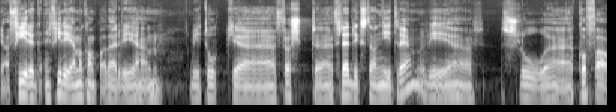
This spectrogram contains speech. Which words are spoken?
ja, fire, fire hjemmekamper der vi, um, vi tok uh, først uh, Fredrikstad 9-3. Vi eh, slo eh, Koffa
